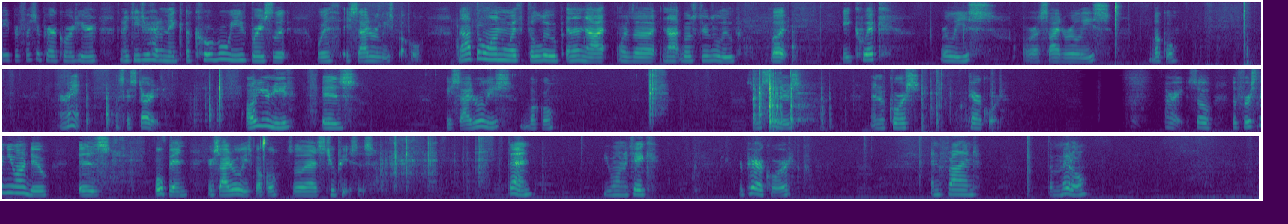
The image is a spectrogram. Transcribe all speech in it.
Hey, Professor Paracord here. I'm going to teach you how to make a Cobra Weave bracelet with a side release buckle. Not the one with the loop and the knot, where the knot goes through the loop, but a quick release, or a side release, buckle. Alright, let's get started. All you need is a side release buckle, some scissors, and of course, paracord. Alright, so the first thing you want to do is open your side release buckle so that it's two pieces. Then, you want to take your paracord and find the middle,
